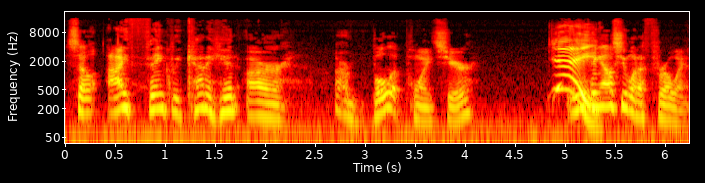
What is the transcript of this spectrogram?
So I think we kind of hit our our bullet points here. Yay! Anything else you want to throw in?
